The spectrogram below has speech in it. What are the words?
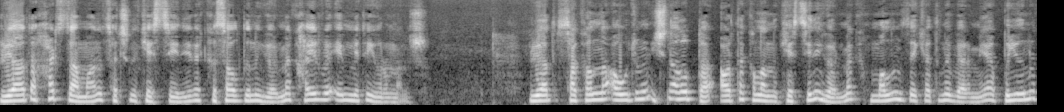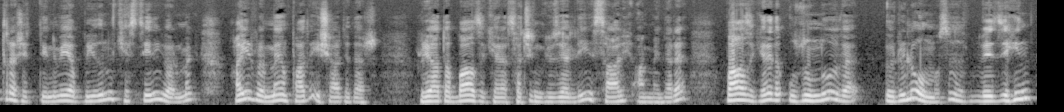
rüyada hac zamanı saçını kestiğini ve kısaldığını görmek hayır ve emniyete yorumlanır. Rüyada sakalını avucunun içine alıp da arta kalanını kestiğini görmek, malın zekatını vermeye, bıyığını tıraş ettiğini veya bıyığını kestiğini görmek hayır ve menfaate işaret eder. Rüyada bazı kere saçın güzelliği salih amellere, bazı kere de uzunluğu ve örülü olması ve zihin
